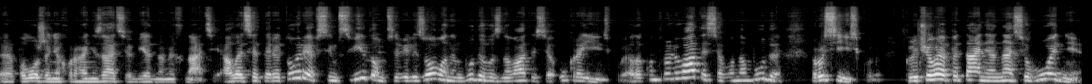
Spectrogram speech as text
е, положеннях Організації Об'єднаних Націй. Але ця територія всім світом цивілізованим буде визнаватися українською, але контролюватися вона буде російською. Ключове питання на сьогодні,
